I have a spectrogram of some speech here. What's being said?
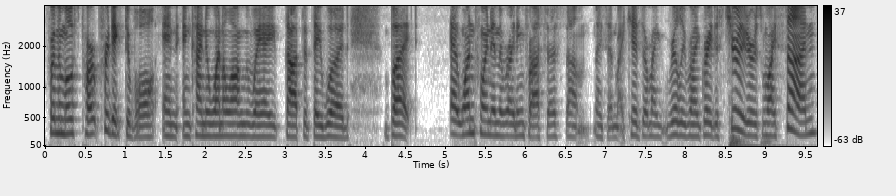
for the most part predictable and, and kind of went along the way I thought that they would. But at one point in the writing process, um, I said my kids are my really my greatest cheerleaders. My son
